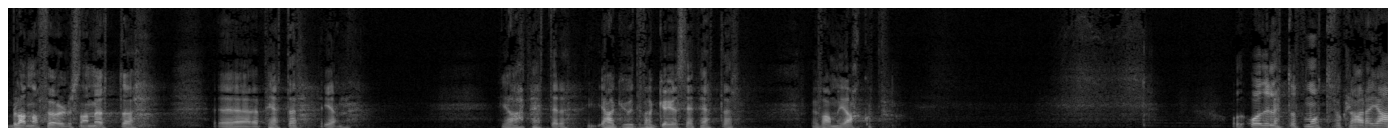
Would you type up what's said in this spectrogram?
blanda følelser av møtet eh, Peter igjen. Ja, Peter. Ja, Gud, det var gøy å se Peter. Men hva med Jakob? Og, det er lett å på en måte forklare ja,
